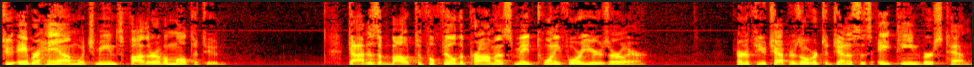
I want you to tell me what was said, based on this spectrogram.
to Abraham, which means father of a multitude. God is about to fulfill the promise made 24 years earlier. Turn a few chapters over to Genesis 18, verse 10.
